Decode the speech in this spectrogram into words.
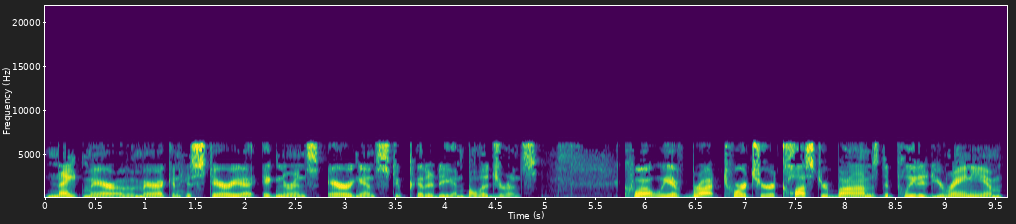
nightmare of American hysteria, ignorance, arrogance, stupidity, and belligerence. Quote, we have brought torture, cluster bombs, depleted uranium,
